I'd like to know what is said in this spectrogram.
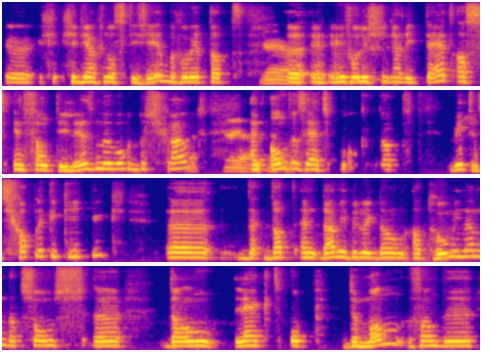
uh, gediagnosticeerd. Bijvoorbeeld dat ja, ja. Uh, revolutionariteit als infantilisme wordt beschouwd. Ja, en anderzijds ook dat wetenschappelijke kritiek, uh, dat, en daarmee bedoel ik dan ad hominem, dat soms dan lijkt op de man van de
